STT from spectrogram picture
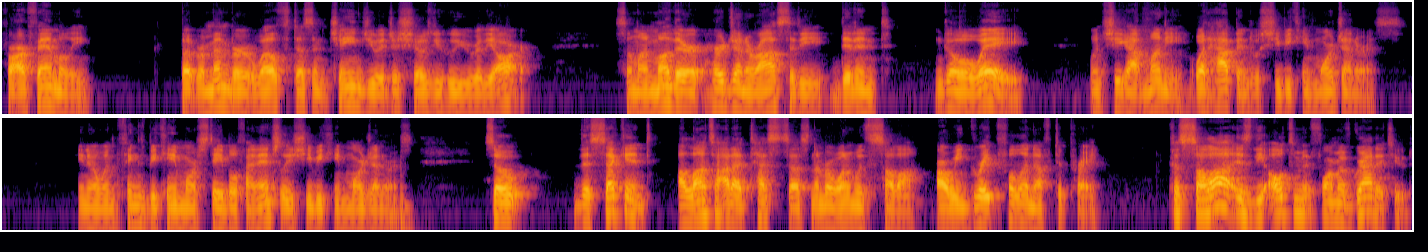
for our family. But remember, wealth doesn't change you, it just shows you who you really are. So my mother, her generosity didn't go away when she got money. What happened was she became more generous. You know, when things became more stable financially, she became more generous. So the second, Allah Ta'ala tests us, number one, with salah. Are we grateful enough to pray? Because salah is the ultimate form of gratitude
